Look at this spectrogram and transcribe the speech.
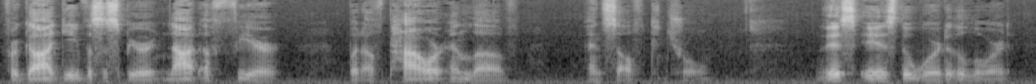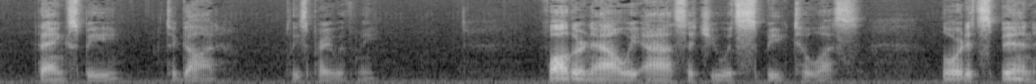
For God gave us a spirit not of fear, but of power and love and self-control. This is the word of the Lord. Thanks be to God. Please pray with me. Father, now we ask that you would speak to us. Lord, it's been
